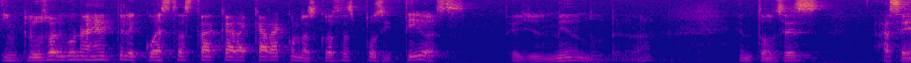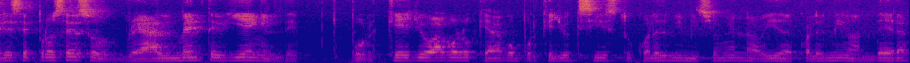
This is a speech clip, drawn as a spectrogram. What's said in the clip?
Incluso a alguna gente le cuesta estar cara a cara con las cosas positivas de ellos mismos, ¿verdad? Entonces, hacer ese proceso realmente bien, el de por qué yo hago lo que hago, por qué yo existo, cuál es mi misión en la vida, cuál es mi bandera,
